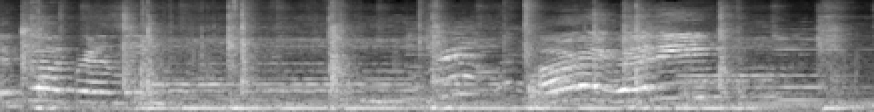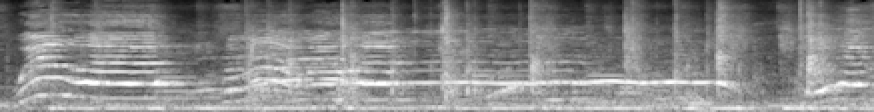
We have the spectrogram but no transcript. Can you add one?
Good job, Brantley. All right, ready? Come on, Go ahead,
